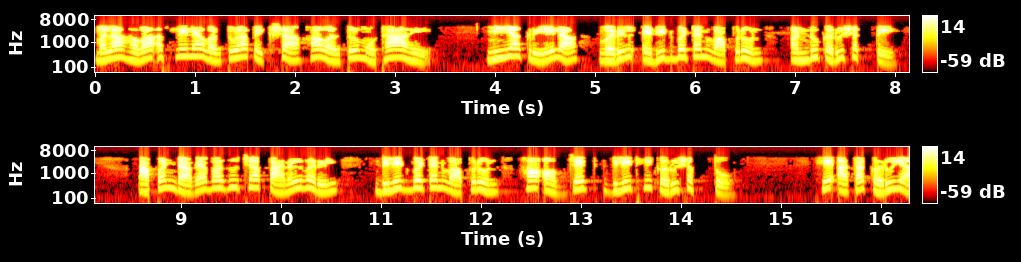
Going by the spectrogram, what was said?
मला हवा असलेल्या वर्तुळापेक्षा हा वर्तुळ मोठा आहे. मी या क्रियेला वरील एडिट बटन वापरून अंडू करू शकते. आपण डाव्या बाजूच्या पॅनल वरील डिलीट बटन वापरून हा ऑब्जेक्ट डिलीट ही करू शकतो. हे आता करूया.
